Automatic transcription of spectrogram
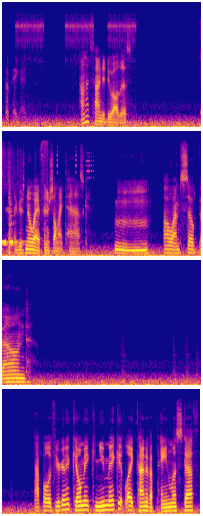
It's okay, guys. I don't have time to do all this. Like, there's no way I finished all my task. Hmm. Oh, I'm so boned. Apple, if you're gonna kill me, can you make it like kind of a painless death?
